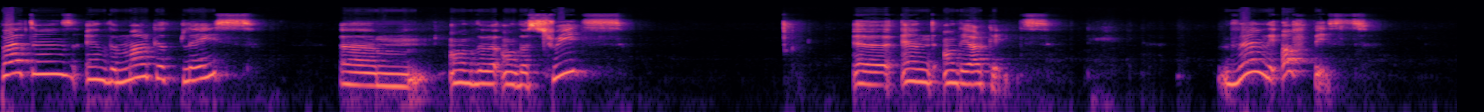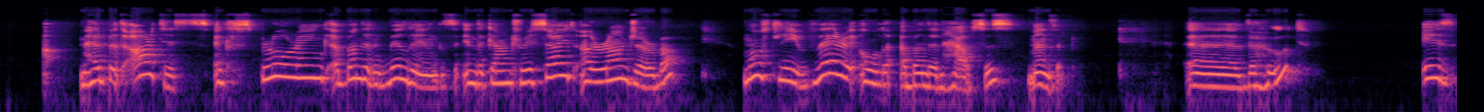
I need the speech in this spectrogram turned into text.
Patterns in the marketplace, um, on the on the streets, uh, and on the arcades. Then the off-piste uh, helped artists exploring abandoned buildings in the countryside around Djerba, mostly very old abandoned houses, manzil. Uh, the hood is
